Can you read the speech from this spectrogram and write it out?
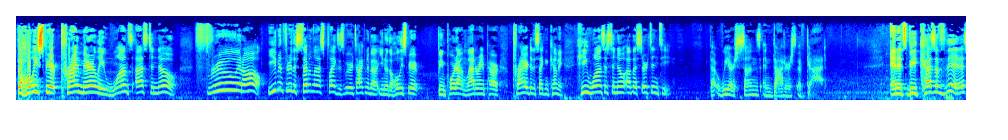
The Holy Spirit primarily wants us to know through it all, even through the seven last plagues, as we were talking about, you know, the Holy Spirit being poured out in latter rain power prior to the second coming. He wants us to know of a certainty that we are sons and daughters of God. And it's because of this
